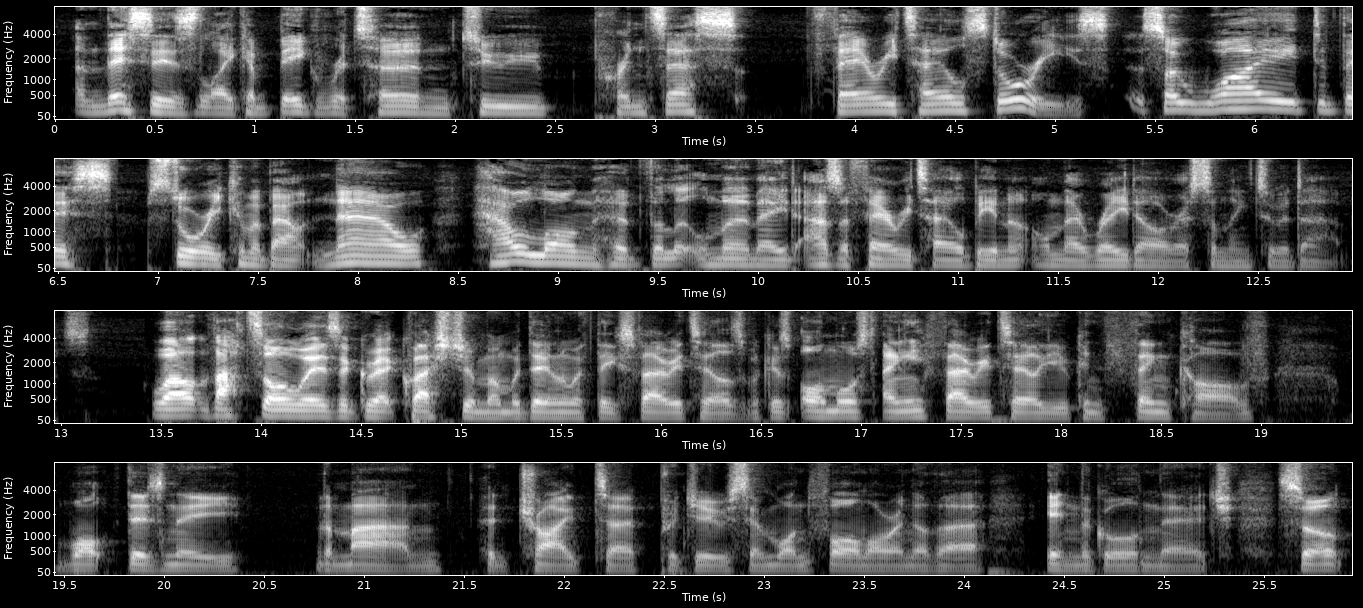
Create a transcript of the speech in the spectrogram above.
And this is like a big return to princess fairy tale stories. So, why did this story come about now? How long had The Little Mermaid as a fairy tale been on their radar as something to adapt? Well, that's always a great question when we're dealing with these fairy tales because almost any fairy tale you can think of, Walt Disney, the man, had tried to produce in one form or another in the Golden Age. So,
